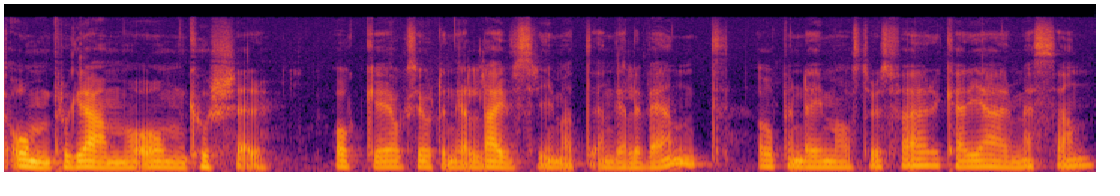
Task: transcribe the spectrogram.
om program och om kurser. Och jag har också gjort en del livestreamat, en del event. Open Day Masters Fair, Karriärmässan.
